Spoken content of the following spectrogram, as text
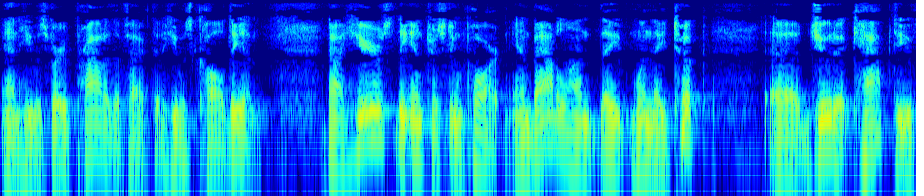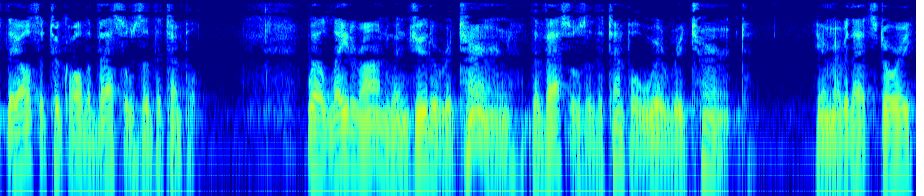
And he was very proud of the fact that he was Chaldean. Now here's the interesting part. In Babylon, they, when they took uh, Judah captive, they also took all the vessels of the temple. Well, later on, when Judah returned, the vessels of the temple were returned. You remember that story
